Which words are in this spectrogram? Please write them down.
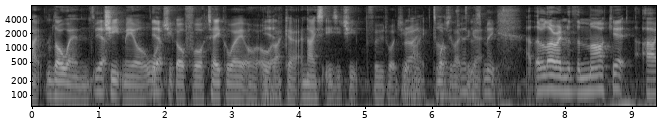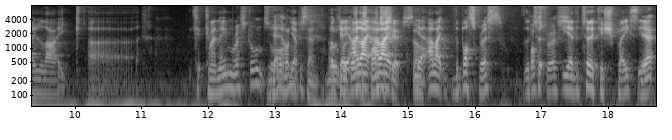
like low end Yeah. cheap meal. What Yeah. do you go for? Takeaway or, or Yeah. like a, a nice easy cheap food? What do you like? What Oh, do you like to get? Me. At the lower end of the market, I like. Uh, c- can I name restaurants? Or, Yeah, 100%. We'll- Okay, we'll I like. I like. so- Yeah, I like the Bosphorus. The Tur- Bosphorus? yeah, the Turkish place. Yeah, Yeah.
